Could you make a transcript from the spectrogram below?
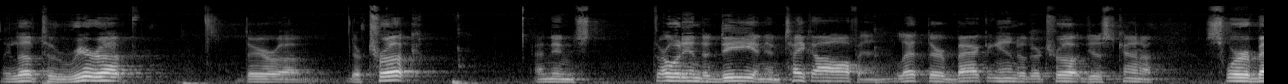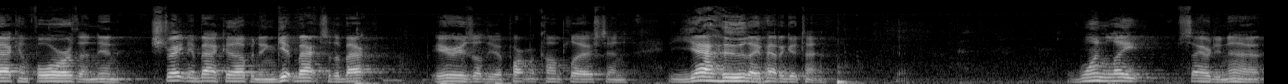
they love to rear up their uh, their truck and then throw it into D and then take off and let their back end of their truck just kind of swerve back and forth and then straighten it back up, and then get back to the back areas of the apartment complex, and yahoo, they've had a good time. Okay. One late Saturday night,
